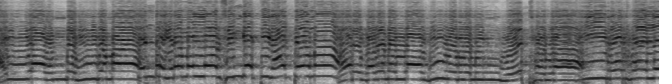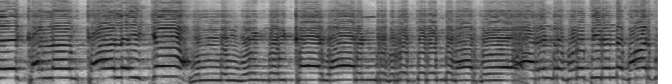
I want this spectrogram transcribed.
ஐயா எந்த வீரமா. சென்ற இடமெல்லாம் சிங்கத்தின் ஆட்டமா. வருகளமெல்லாம் வீரர்களின் ஏற்றையா வீரர்களே களம் காளைக்கா. இல்லை வேங்கைக்கா யார் என்று புறத்திருந்து பார்ப்போம். யார் என்ற பொறுத்திருந்த பார்ப்போம்.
